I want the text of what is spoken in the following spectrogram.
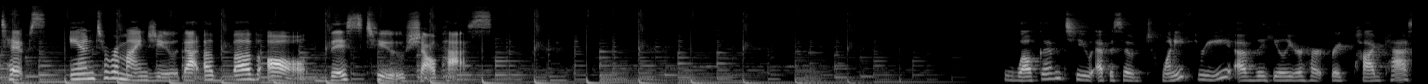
tips, and to remind you that above all, this too shall pass. Welcome to episode 23 of the Heal Your Heartbreak podcast.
